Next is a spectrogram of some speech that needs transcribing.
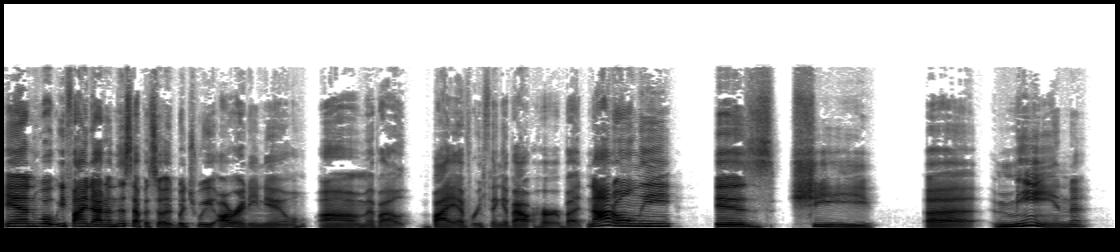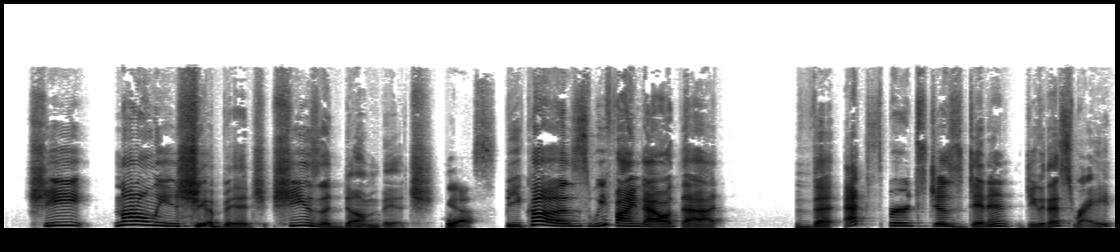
And what we find out in this episode, which we already knew um, about by everything about her, but not only is she uh, mean, she not only is she a bitch, she is a dumb bitch Yes. because we find out that the experts just didn't do this right.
